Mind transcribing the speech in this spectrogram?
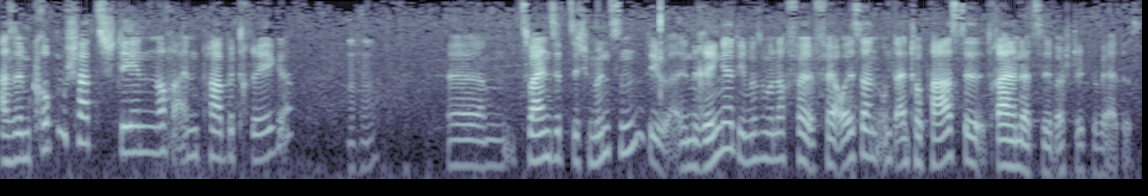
Also im Gruppenschatz stehen noch ein paar Beträge. Mhm. Ähm, 72 Münzen, die in Ringe, die müssen wir noch ver veräußern und ein Topaz, der 300 Silberstücke wert ist.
